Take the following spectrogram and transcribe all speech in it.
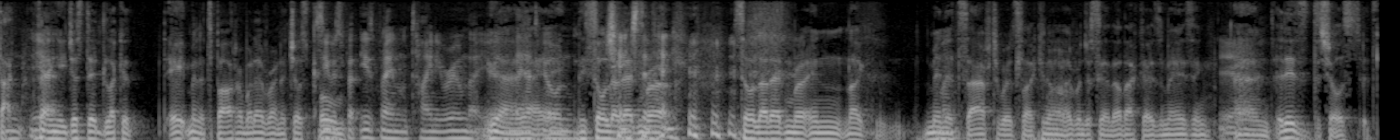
that Mm, thing. He just did like a eight minute spot or whatever, and it just 'Cause he was he was playing in a tiny room that year. Yeah, and they had to yeah, go yeah. and They sold out Edinburgh. venue. sold out Edinburgh in like minutes afterwards. Like you know, everyone just said, "Oh, that guy's amazing." Yeah. And it is the show's. It's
